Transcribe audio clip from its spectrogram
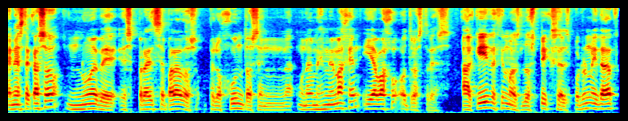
en este caso, nueve sprites separados, pero juntos en una misma imagen y abajo otros tres. Aquí decimos los píxeles por unidad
